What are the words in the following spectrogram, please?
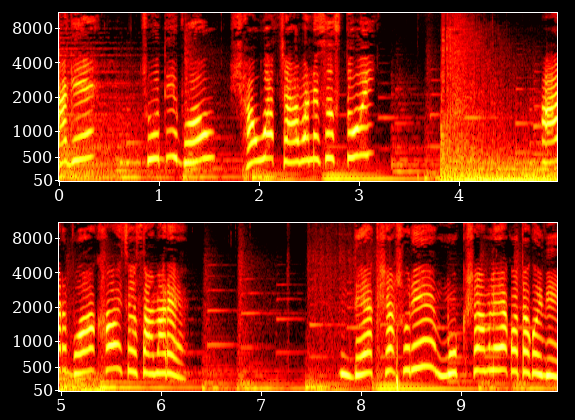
মাগে চুদি বউ সাউয়া চা বানাইছিস তুই? আর বয়া খাওয়াইছিস আমারে? দেখ শাশুড়ি মুখ সামলে কথা কইবি।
